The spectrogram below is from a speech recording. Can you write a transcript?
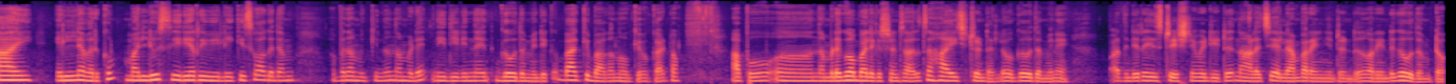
ഹായ് എല്ലാവർക്കും മല്ലു സീരിയൽ റിവ്യൂയിലേക്ക് സ്വാഗതം. അപ്പോൾ നമുക്കിന്ന് നമ്മുടെ നിധിയുടെ ഗൗതമിന്റെയൊക്കെ ബാക്കി ഭാഗം നോക്കി നോക്കാം കേട്ടോ. അപ്പോൾ നമ്മുടെ ഗോപാലകൃഷ്ണൻ സാർ സഹായിച്ചിട്ടുണ്ടല്ലോ ഗൗതമിനെ. അതിന്റെ രജിസ്ട്രേഷന് വേണ്ടിയിട്ട് നാളെ ചെല്ലാൻ പറഞ്ഞിട്ടുണ്ട് എന്ന് പറയുന്നുണ്ട് ഗൗതം കേട്ടോ.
